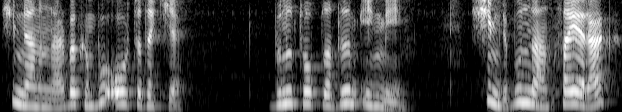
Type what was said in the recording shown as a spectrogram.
Şimdi hanımlar bakın bu ortadaki bunu topladığım ilmeğim. Şimdi bundan sayarak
